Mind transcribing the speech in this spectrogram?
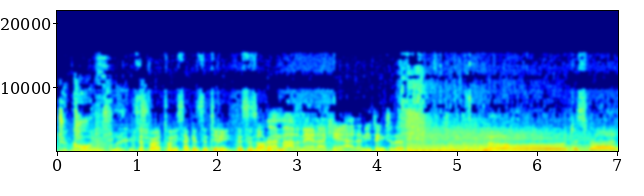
to conflict. Except for our 20 seconds to TP. This is awkward. I'm out of man. I can't add anything to this. No, just run.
